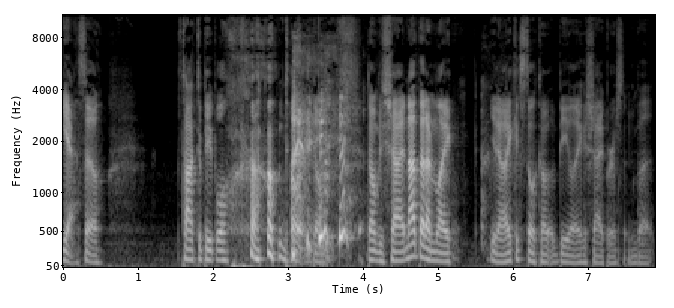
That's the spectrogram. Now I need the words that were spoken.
yeah. So talk to people. don't don't don't be shy. Not that I'm like you know I could still be like a shy person, but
